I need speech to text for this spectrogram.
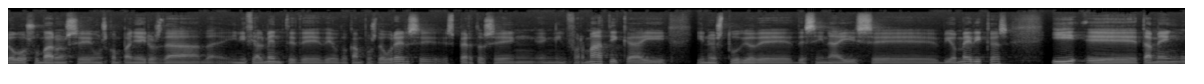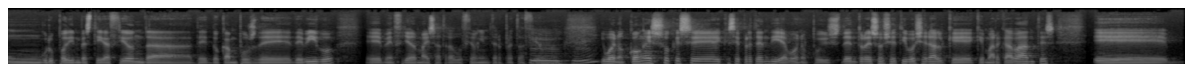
Logo sumáronse uns compañeiros da, da, inicialmente de, de, do campus de Ourense, expertos en, en informática e, e no estudio de, de sinais eh, biomédicas, e eh, tamén un grupo de investigación da, de, do campus de, de Vigo eh, vencellado máis a traducción e interpretación. Uh -huh. ¿no? E bueno, con eso que se, que se pretendía, bueno, pois dentro dese objetivo xeral que, que marcaba antes, eh,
